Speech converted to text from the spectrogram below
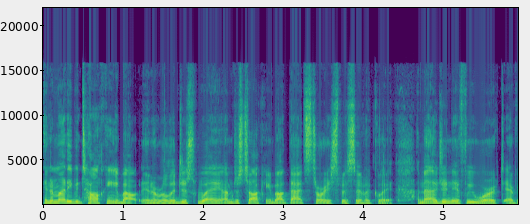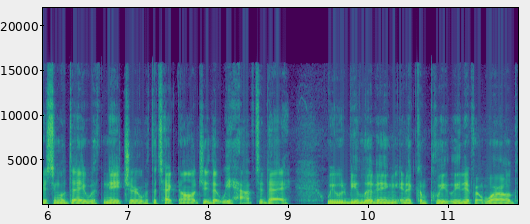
And I'm not even talking about in a religious way, I'm just talking about that story specifically. Imagine if we worked every single day with nature with the technology that we have today we would be living in a completely different world.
